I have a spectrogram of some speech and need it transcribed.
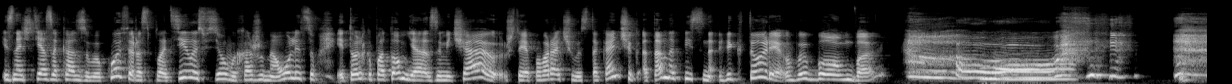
И значит, я заказываю кофе, расплатилась, все, выхожу на улицу, и только потом я замечаю, что я поворачиваю стаканчик, а там написано «Виктория, вы бомба!»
